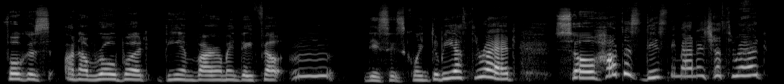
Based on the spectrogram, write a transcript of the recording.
focused on a robot, the environment, they felt, this is going to be a thread. So, how does Disney manage a thread?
